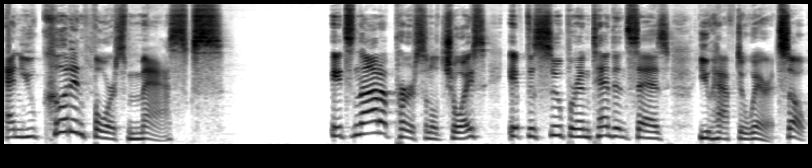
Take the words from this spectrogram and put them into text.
And you could enforce masks. It's not a personal choice if the superintendent says you have to wear it. So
